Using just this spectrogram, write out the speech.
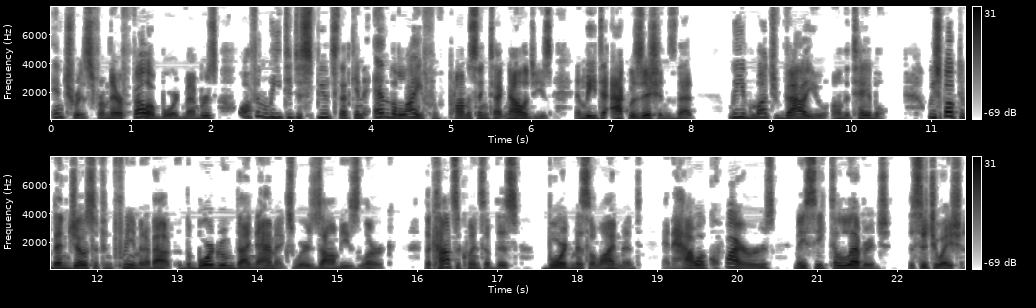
interests from their fellow board members often lead to disputes that can end the life of promising technologies and lead to acquisitions that leave much value on the table. We spoke to Ben Joseph and Freeman about the boardroom dynamics where zombies lurk, the consequence of this board misalignment, and how acquirers may seek to leverage the situation.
